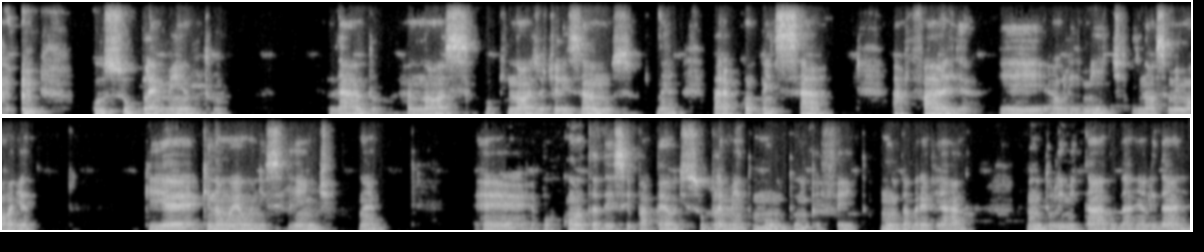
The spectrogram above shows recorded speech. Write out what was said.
o suplemento dado a nós, o que nós utilizamos né, para compensar a falha e ao limite de nossa memória, que, é, que não é onisciente, né? É, é por conta desse papel de suplemento muito imperfeito, muito abreviado, muito limitado da realidade,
